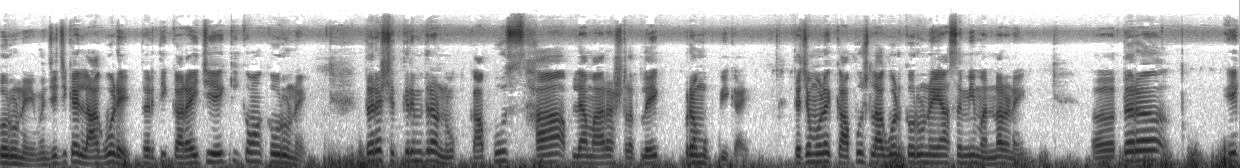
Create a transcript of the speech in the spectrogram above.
करू नये. म्हणजे जी काही लागवड आहे तर ती करायची आहे की किंवा करू नये? तर शेतकरी मित्रांनो कापूस हा आपल्या महाराष्ट्रातलं एक प्रमुख पीक आहे. त्याच्यामुळे कापूस लागवड करू नये असं मी म्हणणार नाही. तर एक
